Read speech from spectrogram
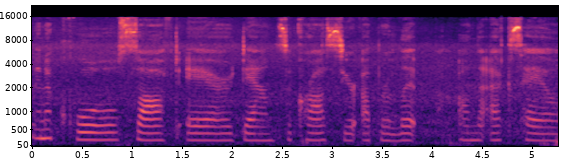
and a cool, soft air dance across your upper lip on the exhale.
